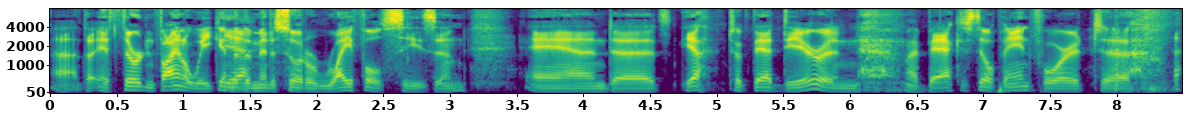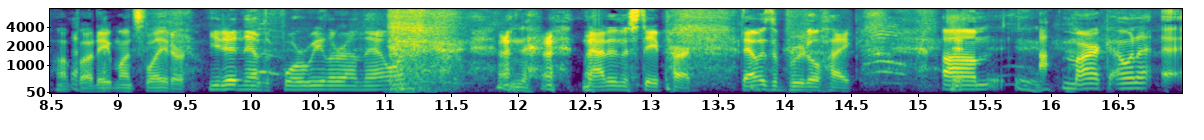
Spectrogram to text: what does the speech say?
uh, the third and final weekend yeah. of the Minnesota rifle season. And uh, yeah, took that deer, and my back is still paying for it uh, about eight months later. You didn't have the four wheeler on that one? Not in a state park. That was a brutal hike. Um, Mark, I want to uh,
